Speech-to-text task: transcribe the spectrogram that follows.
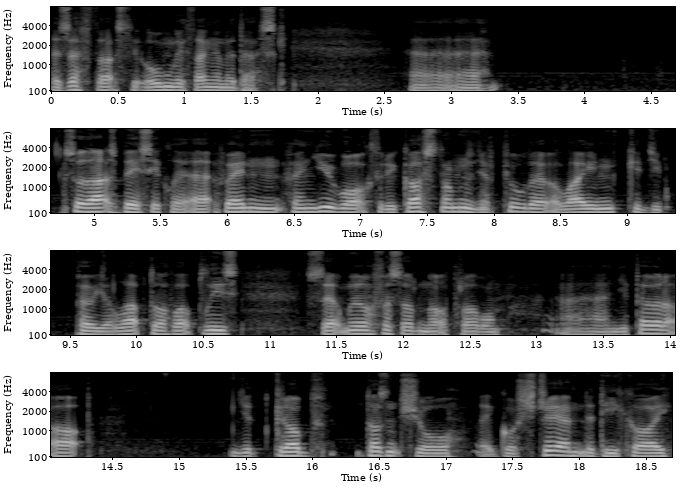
as if that's the only thing on the disk. Uh, so that's basically it. When when you walk through customs and you're pulled out of line, could you power your laptop up, please? Certainly, officer, not a problem. Uh, and you power it up. Your grub doesn't show. It goes straight into the decoy.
